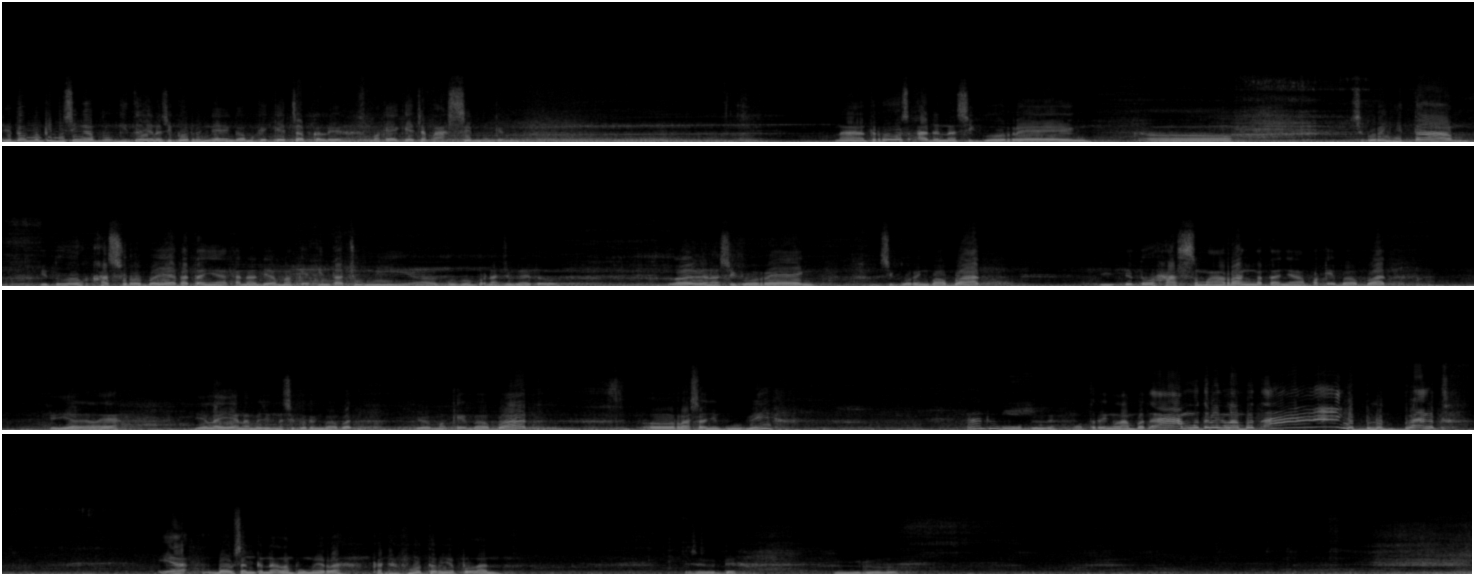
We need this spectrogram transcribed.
itu mungkin di Singapura gitu ya nasi gorengnya nggak pakai kecap kali ya, makanya kecap asin mungkin. Nah terus ada nasi goreng uh, nasi goreng hitam. Itu khas Surabaya katanya karena dia pakai tinta cumi. Ya, gue belum pernah juga itu. Lalu ada nasi goreng nasi goreng babat. Itu khas Semarang katanya pakai babat. Iya lah ya. Iya lah ya namanya nasi goreng babat. Dia pakai babat uh, rasanya gurih. Aduh mobilnya motor yang lambat. Ah motor yang lambat. Ah nyebelin banget ya barusan kena lampu merah karena motornya pelan. Ya sudah tunggu dulu.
